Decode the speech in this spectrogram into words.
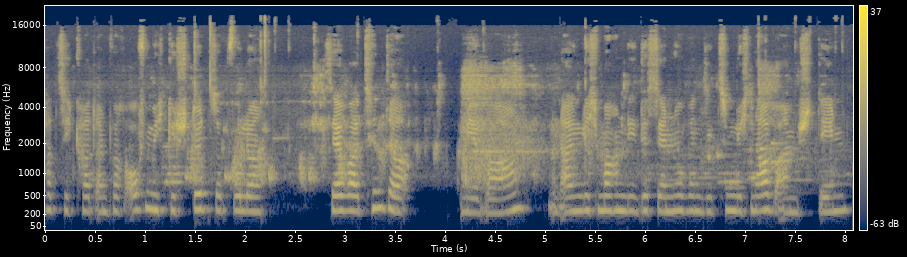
hat sich gerade einfach auf mich gestützt, obwohl er sehr weit hinter mir war. Und eigentlich machen die das ja nur, wenn sie ziemlich nah bei einem stehen.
